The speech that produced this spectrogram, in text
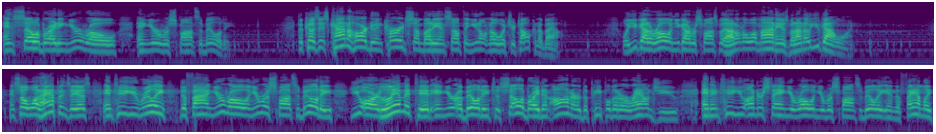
and celebrating your role and your responsibility. Because it's kind of hard to encourage somebody in something you don't know what you're talking about. Well, you got a role and you got a responsibility. I don't know what mine is, but I know you got one. And so what happens is until you really define your role and your responsibility, you are limited in your ability to celebrate and honor the people that are around you. And until you understand your role and your responsibility in the family,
